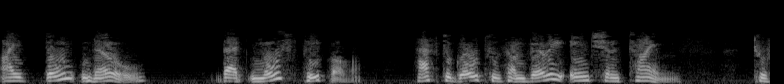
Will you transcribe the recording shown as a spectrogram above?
I don't know that most people have to go to some very ancient times to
